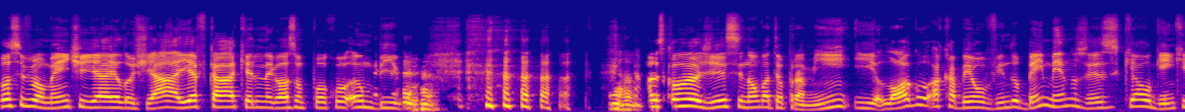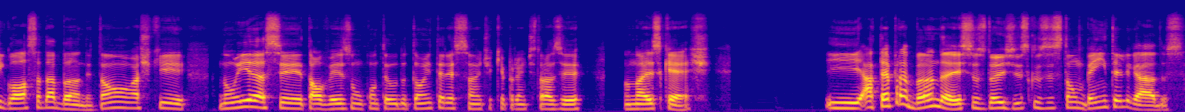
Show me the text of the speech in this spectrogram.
possivelmente ia elogiar, ia ficar aquele negócio um pouco ambíguo. Mas como eu disse, não bateu pra mim e logo acabei ouvindo bem menos vezes que alguém que gosta da banda. Então acho que não ia ser talvez um conteúdo tão interessante aqui pra gente trazer no Noise Cash. E até pra banda, esses dois discos estão bem interligados.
